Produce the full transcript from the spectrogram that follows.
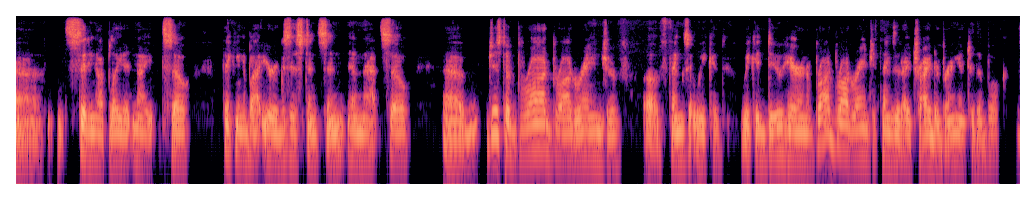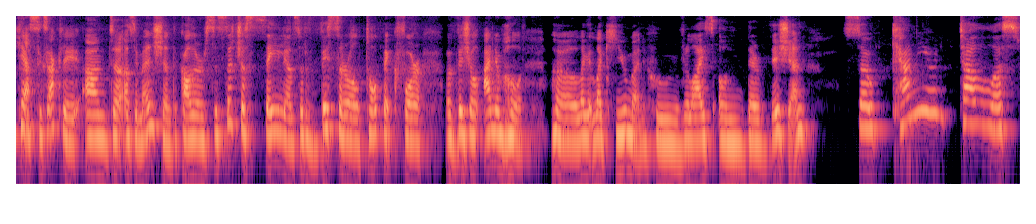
uh, sitting up late at night. So thinking about your existence and, and that. So uh, just a broad, broad range of, of things that we could we could do here, and a broad, broad range of things that I tried to bring into the book. Yes, exactly. And uh, as you mentioned, the colors is such a salient, sort of visceral topic for a visual animal uh, like like human who relies on their vision. So, can you tell us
